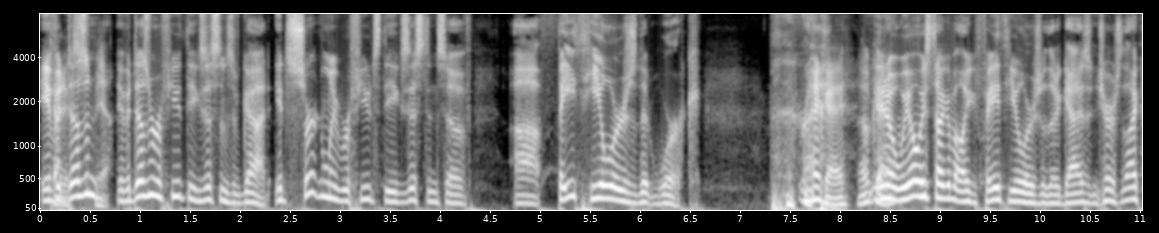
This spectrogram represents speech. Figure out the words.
if Kind it doesn't, yeah. if it doesn't refute the existence of God, it certainly refutes the existence of uh, faith healers that work. Right? Okay, okay. You know, we always talk about like faith healers with their guys in church. Like,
